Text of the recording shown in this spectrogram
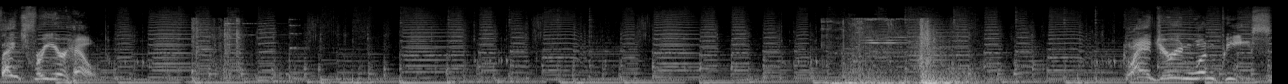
Thanks for your help. Glad you're in one piece.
